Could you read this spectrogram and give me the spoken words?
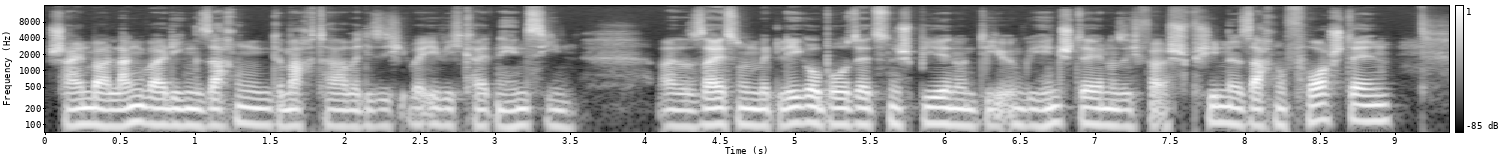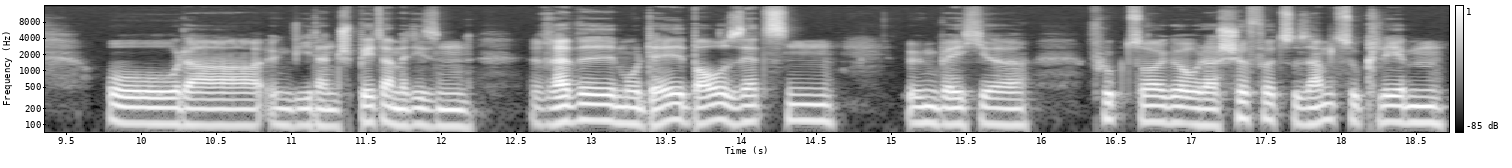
scheinbar langweiligen Sachen gemacht habe, die sich über Ewigkeiten hinziehen. Also sei es nun mit Lego-Bausätzen spielen und die irgendwie hinstellen und sich verschiedene Sachen vorstellen oder irgendwie dann später mit diesen Revel-Modellbausätzen irgendwelche Flugzeuge oder Schiffe zusammenzukleben,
